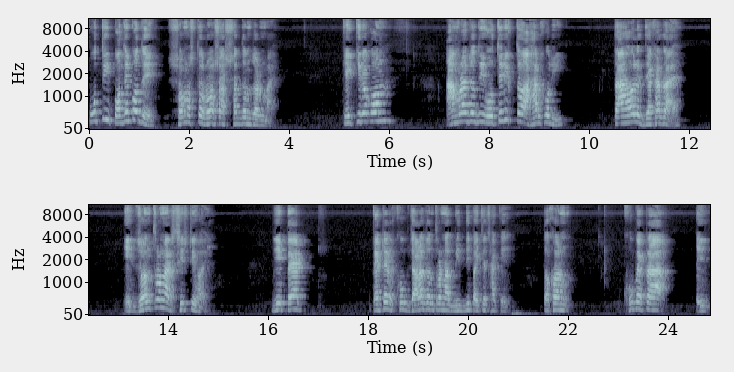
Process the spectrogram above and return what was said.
প্রতি পদে পদে সমস্ত রস আস্বাদন জন্মায়। কে কীরকম? আমরা যদি অতিরিক্ত আহার করি, তাহলে দেখা যায় এই যন্ত্রণার সৃষ্টি হয়। যে পেট, পেটের খুব জ্বালা যন্ত্রণা বৃদ্ধি পাইতে থাকে, তখন খুব একটা এই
